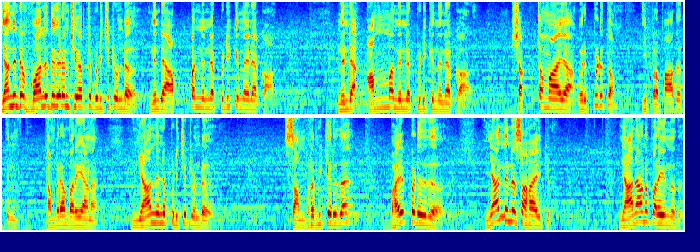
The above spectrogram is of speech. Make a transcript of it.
ഞാൻ നിന്റെ വലതുകരം ചേർത്ത് പിടിച്ചിട്ടുണ്ട്. നിന്റെ അപ്പൻ നിന്നെ പിടിക്കുന്നതിനേക്കാൾ നിന്റെ അമ്മ നിന്നെ പിടിക്കുന്നതിനേക്കാൾ ശക്തമായ ഒരു പിടുത്തം ഈ പ്രഭാതത്തിൽ തമ്പുരാൻ പറയാണ് ഞാൻ നിന്നെ പിടിച്ചിട്ടുണ്ട്. സംഭ്രമിക്കരുത് ഭയപ്പെടരുത്. ഞാൻ നിന്നെ സഹായിക്കും. ഞാനാണ് പറയുന്നത്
